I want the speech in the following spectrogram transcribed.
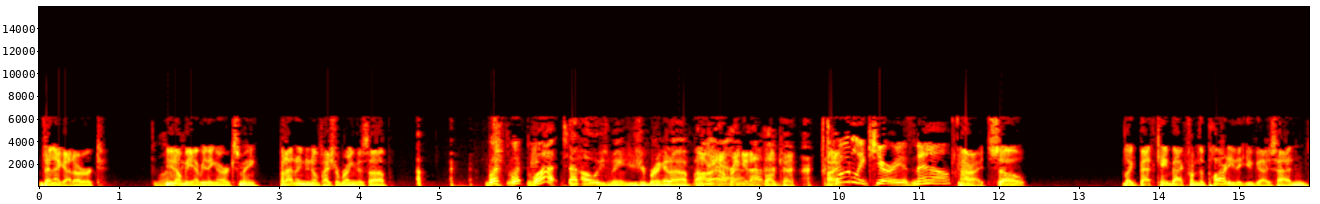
Then I got irked. Why? You know me, everything irks me. But I don't even know if I should bring this up. What, what, what? That always means you should bring it up. All right, Yeah, I'll bring it up. I'm okay. All right. Totally curious now. All right. So, like, Beth came back from the party that you guys had and,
